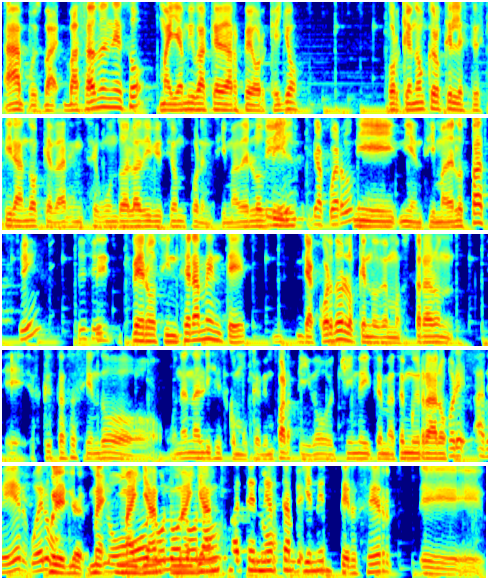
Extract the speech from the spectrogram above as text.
ah, pues basado en eso, Miami va a quedar peor que yo. Porque no creo que le estés tirando a quedar en segundo de la división por encima de los Bills. ¿De acuerdo? Ni, ni, encima de los Pats. Sí, sí, sí. Pero sinceramente, de acuerdo a lo que nos demostraron, eh, es que estás haciendo un análisis como que de un partido chino y se me hace muy raro. E, a ver, bueno. Miami, va a tener también el tercer. Eh,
